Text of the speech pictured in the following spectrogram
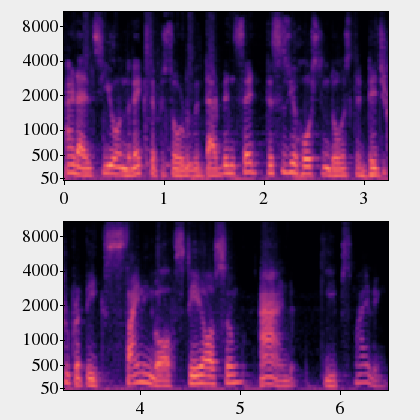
and I'll see you on the next episode. With that being said, this is your host and host, the Digital Pratik, signing off. Stay awesome and keep smiling.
